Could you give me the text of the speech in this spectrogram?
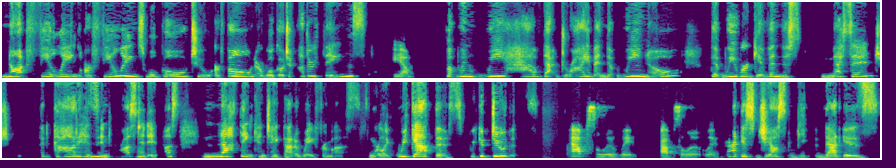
not feeling our feelings will go to our phone or we'll go to other things. Yeah. But when we have that drive and that we know that we were given this message that God has mm-hmm. entrusted in us, nothing can take that away from us. And we're like, we got this. We could do this. Absolutely. Absolutely. That is just, that is,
